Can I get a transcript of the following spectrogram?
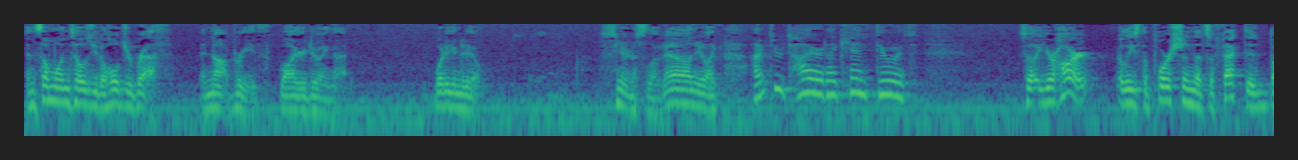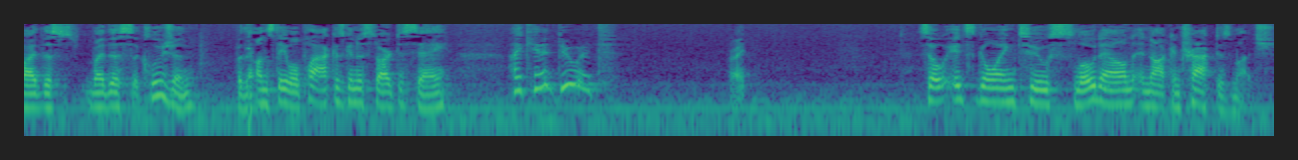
and someone tells you to hold your breath and not breathe while you're doing that. What are you going to do? you're going to slow down. You're like, I'm too tired. I can't do it. So your heart, at least the portion that's affected by this, by this occlusion, by the unstable plaque, is going to start to say, I can't do it. Right? So it's going to slow down and not contract as much.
